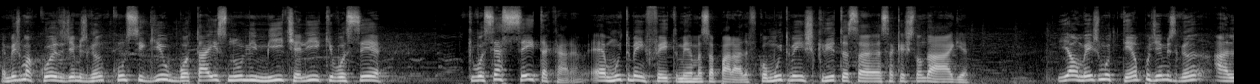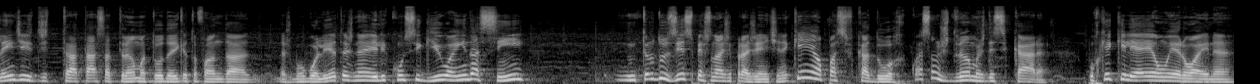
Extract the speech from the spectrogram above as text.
É a mesma coisa, o James Gunn conseguiu botar isso no limite ali que você que você aceita, cara. É muito bem feito mesmo essa parada. Ficou muito bem escrito essa, essa questão da águia. E ao mesmo tempo, James Gunn, além de, de tratar essa trama toda aí que eu tô falando da, das borboletas, né? Ele conseguiu ainda assim introduzir esse personagem pra gente, né? Quem é o pacificador? Quais são os dramas desse cara? Por que, que ele é um herói, né?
